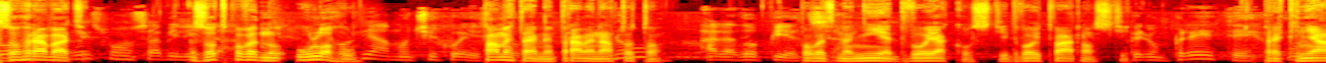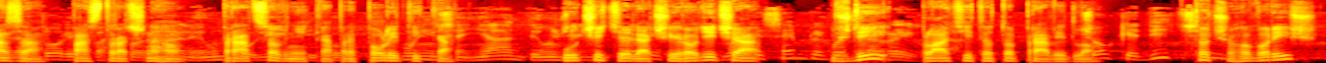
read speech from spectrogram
zohrávať zodpovednú úlohu. Pamätajme práve na toto. Povedzme nie dvojakosti, dvojtvárnosti. Pre kňaza, pastoračného pracovníka, pre politika, učiteľa či rodiča vždy platí toto pravidlo. To, čo hovoríš,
